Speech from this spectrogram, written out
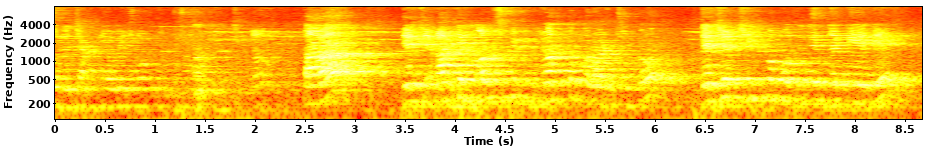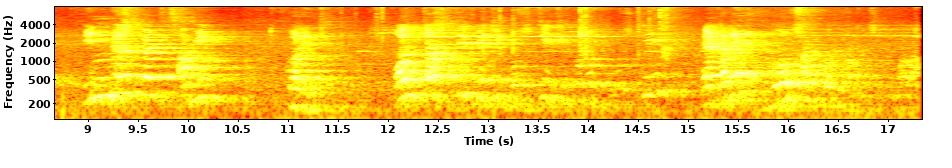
করে চাকরি হবে সমস্ত ঘোষণা দিয়েছিল, তারা দেশে রাজ্যের মানুষকে বিভ্রান্ত করার জন্য দেশের শিল্পপতিদের ডেকে এনে ইনভেস্টমেন্ট সামিট করেছে। পঞ্চাশটির বেশি গোষ্ঠী, শিল্পপতি গোষ্ঠী এখানে মৌ স্বাক্ষর করেছে বলা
